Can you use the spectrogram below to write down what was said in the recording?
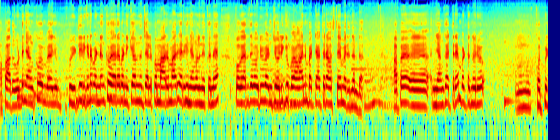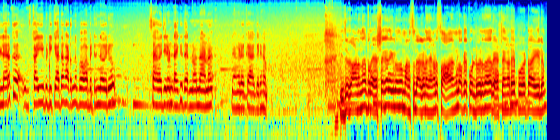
അപ്പോൾ അതുകൊണ്ട് ഞങ്ങൾക്ക് വീട്ടിലിരിക്കുന്ന പെണ്ണുങ്ങൾക്ക് വേറെ പണിക്കൊന്നും ചിലപ്പോൾ മാറി മാറി ആയിരിക്കും ഞങ്ങൾ നിൽക്കുന്നത്. ഇപ്പോൾ വേറെ ഒരു ജോലിക്ക് പോകാനും പറ്റാത്തൊരവസ്ഥയും വരുന്നുണ്ട്. അപ്പോൾ ഞങ്ങൾക്ക് എത്രയും പെട്ടെന്നൊരു പിള്ളേർക്ക് കൈ പിടിക്കാതെ കടന്നു പോകാൻ പറ്റുന്ന ഒരു സാഹചര്യം ഉണ്ടാക്കി തരണമെന്നാണ് ഞങ്ങളുടെയൊക്കെ ആഗ്രഹം. ഇത് കാണുന്ന പ്രേക്ഷകരെങ്കിലും ഒന്ന് മനസ്സിലാക്കണം. ഞങ്ങളുടെ സാധനങ്ങളൊക്കെ കൊണ്ടുവരുന്ന റേഷൻ കടയിൽ പോയിട്ടായാലും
